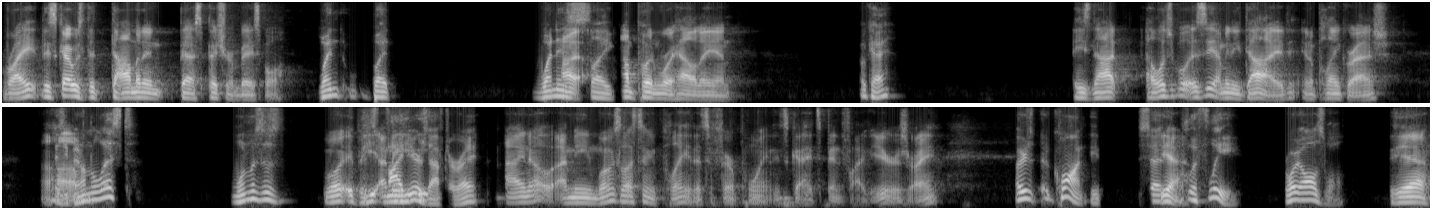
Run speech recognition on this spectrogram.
Right, this guy was the dominant best pitcher in baseball. When, but when is I- like, I'm putting Roy Halladay in. okay, He's not eligible, is he? I mean, he died in a plane crash. has he been on Um, the list? When was his? Well, he, I mean, years he- after, right? I know. I mean, when was the last time he played? That's a fair point. It's guy. It's been five years, right? Or uh, Quan He- said yeah. Cliff Lee, Roy Oswalt. Yeah.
